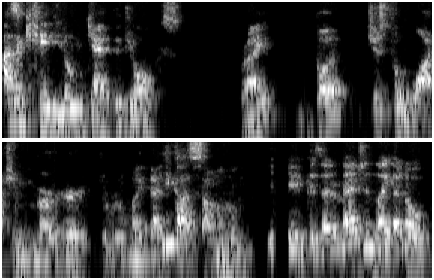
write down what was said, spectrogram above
as a kid, you don't get the jokes, right? But just to watch him murder the room like that, you got some of them. Yeah, because I'd imagine like I know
